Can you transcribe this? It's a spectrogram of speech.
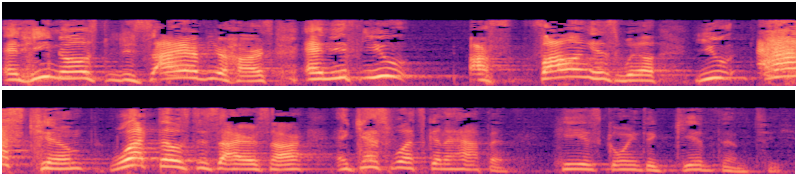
and He knows the desire of your hearts. And if you are following His will, you ask Him what those desires are, and guess what's going to happen? He is going to give them to you.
